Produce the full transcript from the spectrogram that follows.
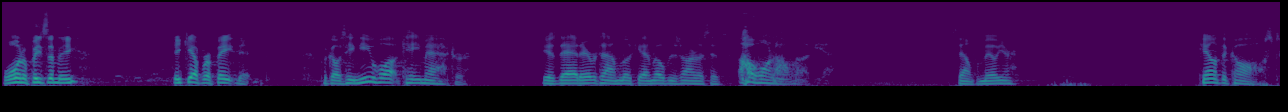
Want a piece of me? He kept repeating it because he knew what came after. His dad, every time look at him, open his arms and says, I want all of you. Sound familiar? Count the cost.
